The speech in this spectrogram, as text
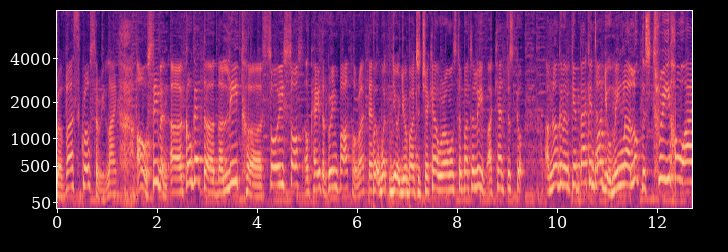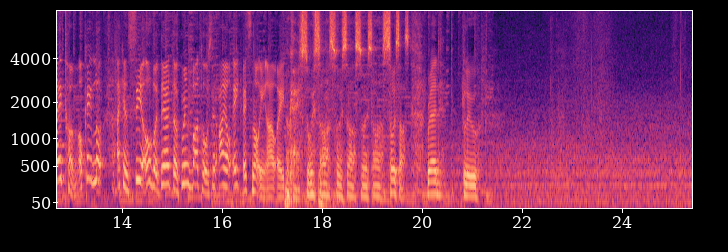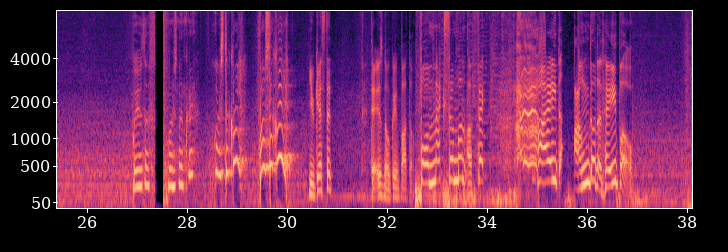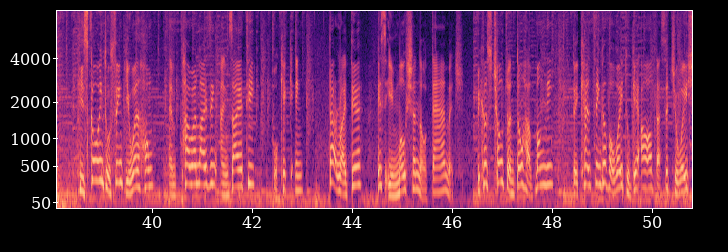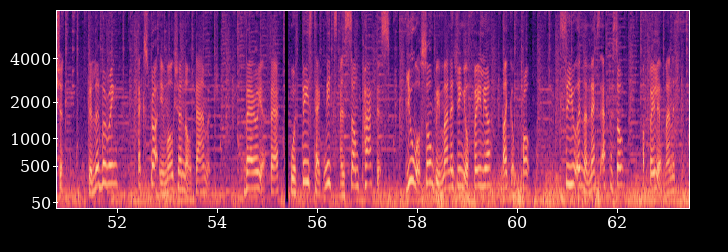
reverse grocery line. Oh, Steven, uh, go get the, the liter soy sauce, okay? The green bottle right there. But what, you're, you're about to check out? We're almost about to leave. I can't just go. I'm not gonna get back into- What you mean lah? Look, there's three whole item. Okay, look, I can see it over there. The green bottle is in aisle 8. It's not in aisle 8. Okay, soy sauce, soy sauce, soy sauce, soy sauce. Red, blue. Where the f where's the green? Where's the green? Where's the? You guessed it, there is no green bottle. For maximum effect, hide under the table. He's going to think you went home and paralyzing anxiety will kick in. That right there is emotional damage. Because children don't have money, they can't think of a way to get out of that situation, delivering extra emotional damage. Very effective. With these techniques and some practice, you will soon be managing your failure like a pro. See you in the next episode of Failure Management.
